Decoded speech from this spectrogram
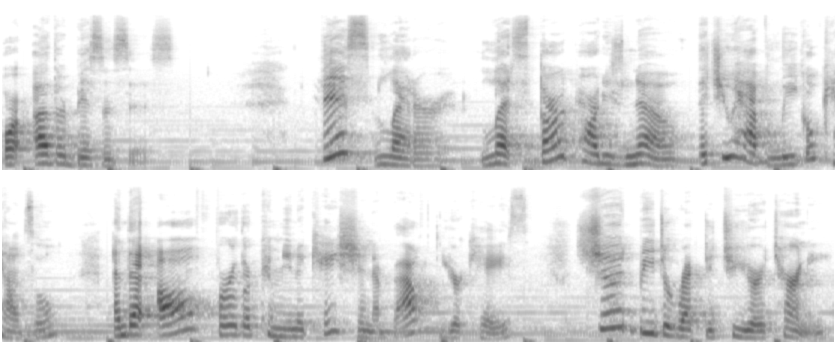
or other businesses. This letter lets third parties know that you have legal counsel and that all further communication about your case should be directed to your attorney.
